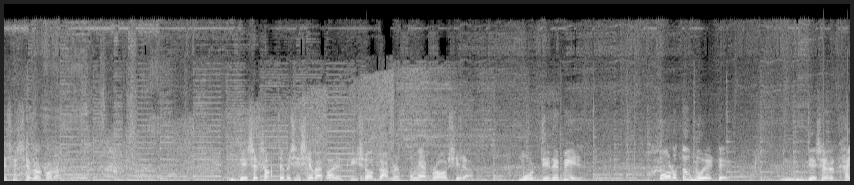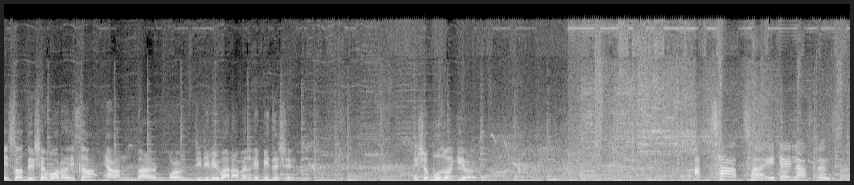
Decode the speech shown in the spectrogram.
দেশের সেবা করার জন্য। দেশের সবচেয়ে বেশি সেবা করে কৃষক গার্মেন্টস কর্মী আর প্রবাসীরা। মোট জিডিপির পর তো বুয়েটে। দেশের খাইছো দেশে বড় হইছো এখন জিডিপি বাড়াবে বিদেশে? এসব বুঝবা কীভাবে? আচ্ছা আচ্ছা এটাই লাস্ট অ্যান্সার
